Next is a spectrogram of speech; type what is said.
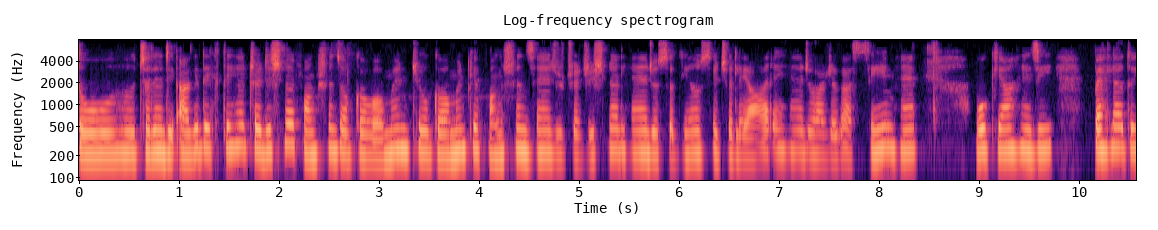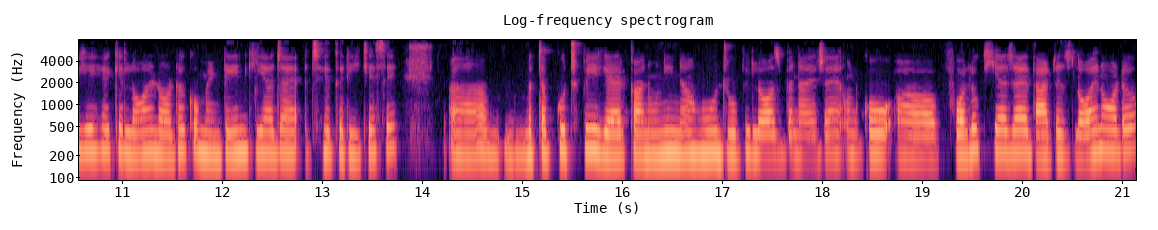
तो चलें जी, आगे देखते हैं। ट्रेडिशनल फ़ंक्शंस ऑफ़ गवर्नमेंट जो गवर्नमेंट के फ़ंक्शंस हैं, जो ट्रेडिशनल हैं, जो सदियों से चले आ रहे हैं, जो हर जगह सेम हैं वो क्या है जी? पहला तो ये है कि लॉ एंड ऑर्डर को मेंटेन किया जाए अच्छे तरीके से। आ, मतलब कुछ भी गैर कानूनी ना हो जो भी लॉज बनाए जाएँ उनको फॉलो किया जाए। That is law and order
